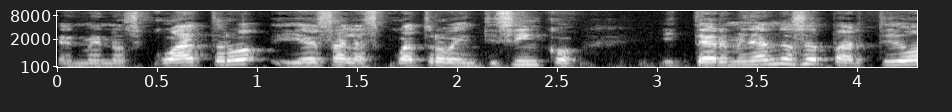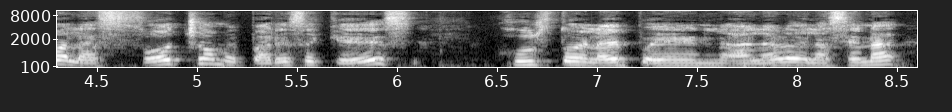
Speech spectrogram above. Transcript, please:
en menos 4 y es a las 4.25. Y terminando ese partido a las 8 me parece que es, justo en la, en la, a la hora de la cena,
